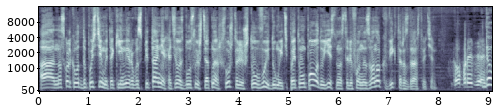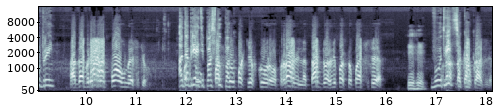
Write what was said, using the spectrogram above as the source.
а насколько вот допустимы такие меры воспитания, хотелось бы услышать от наших слушателей, что вы думаете по этому поводу. Есть у нас телефонный звонок. Виктор, здравствуйте. Добрый день. Добрый. Одобряю полностью. Одобряйте поступок. Поступок Евкурова. Правильно, так должны поступать все. Угу. Вот У видите, на Кавказе.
